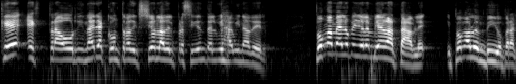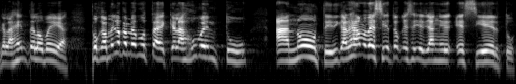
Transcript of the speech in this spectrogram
qué extraordinaria contradicción la del presidente Luis Abinader. Póngame lo que yo le envié a la tablet y póngalo en vivo para que la gente lo vea. Porque a mí lo que me gusta es que la juventud anote y diga, déjame ver si esto que dice Yan es, cierto.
